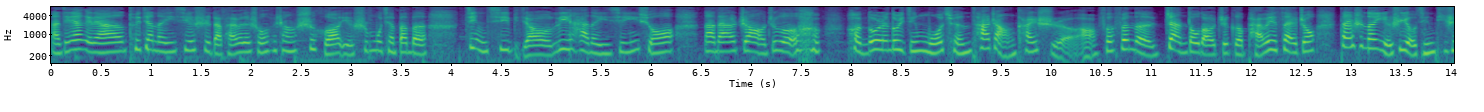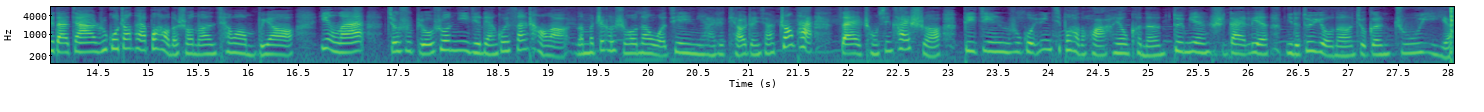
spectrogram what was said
那今天给大家推荐的一些是打排位的时候非常适合，也是目前版本近期比较厉害的一些英雄。那大家知道，这个很多人都已经摩拳擦掌，开始啊纷纷的战斗到这个排位赛中。但是呢，也是友情提示大家，如果状态不好的时候呢，千万不要硬来。就是比如说你已经连跪三场了，那么这个时候呢，我。建议你还是调整一下状态，再重新开始。毕竟如果运气不好的话，很有可能对面是代练，你的队友呢就跟猪一样。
